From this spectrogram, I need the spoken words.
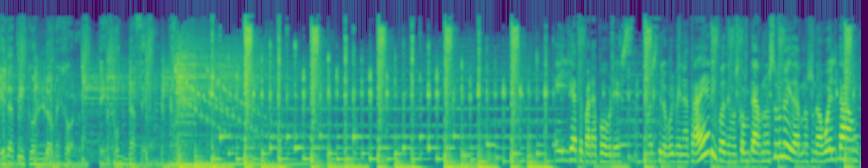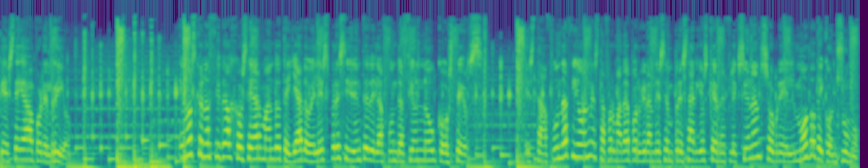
Quédate con lo mejor en Onda Cero. El yate para pobres. A ver si lo vuelven a traer y podemos comprarnos uno y darnos una vuelta, aunque sea por el río. Hemos conocido a José Armando Tellado, él es presidente de la Fundación No Coasters. Esta fundación está formada por grandes empresarios que reflexionan sobre el modo de consumo.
